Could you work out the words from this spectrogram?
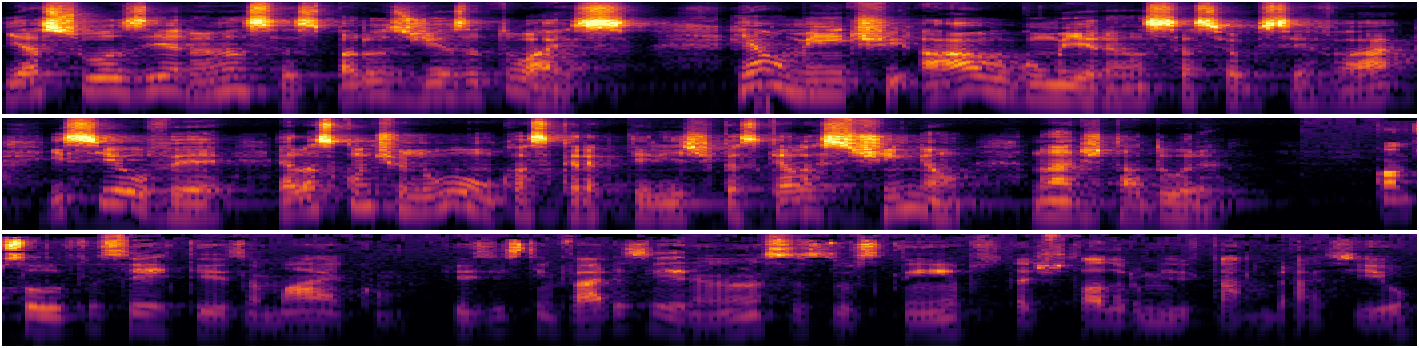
e as suas heranças para os dias atuais. Realmente há alguma herança a se observar e, se houver, elas continuam com as características que elas tinham na ditadura? Com absoluta certeza, Maicon. Existem várias heranças dos tempos da ditadura militar no Brasil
